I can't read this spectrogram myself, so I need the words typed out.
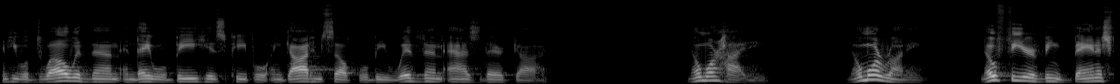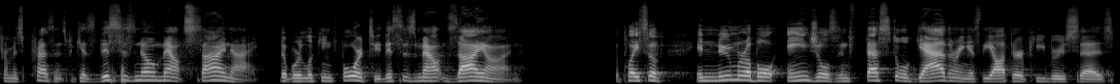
and he will dwell with them, and they will be his people, and God himself will be with them as their God. No more hiding, no more running, no fear of being banished from his presence because this is no Mount Sinai that we're looking forward to. This is Mount Zion, the place of innumerable angels in festal gathering, as the author of Hebrews says.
